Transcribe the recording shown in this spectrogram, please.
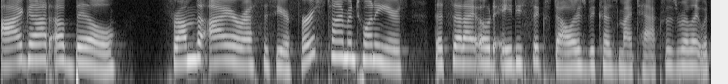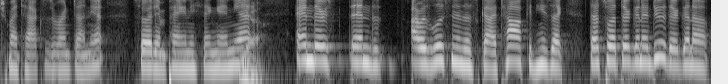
I got a bill from the IRS this year, first time in 20 years, that said I owed $86 because my taxes were late, which my taxes weren't done yet. So I didn't pay anything in yet. Yeah. And there's and I was listening to this guy talk, and he's like, "That's what they're going to do. They're going to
